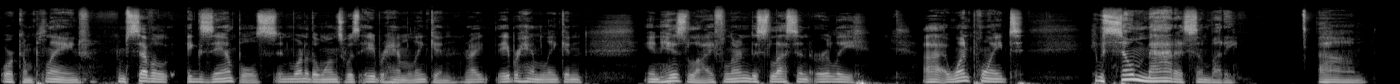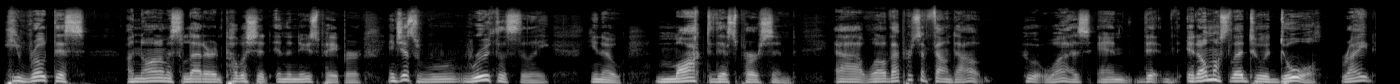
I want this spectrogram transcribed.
or complained from several examples. And one of the ones was Abraham Lincoln, right? Abraham Lincoln, in his life, learned this lesson early. Uh, at one point, he was so mad at somebody. Um, he wrote this anonymous letter and published it in the newspaper and just ruthlessly, you know, mocked this person. Uh, well, that person found out who it was, and th- it almost led to a duel, right?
